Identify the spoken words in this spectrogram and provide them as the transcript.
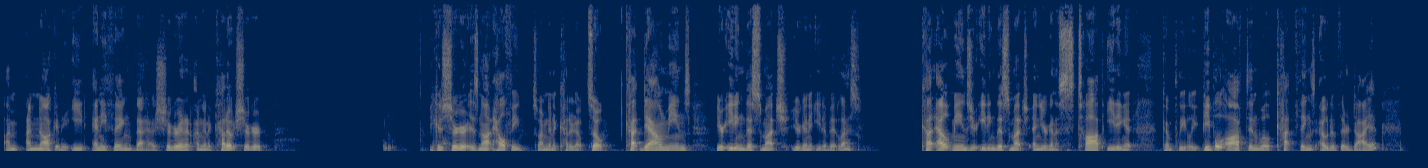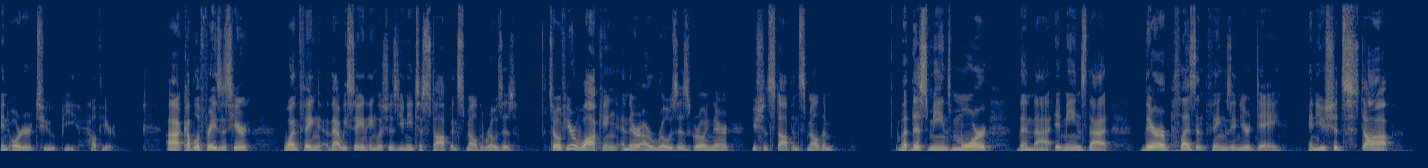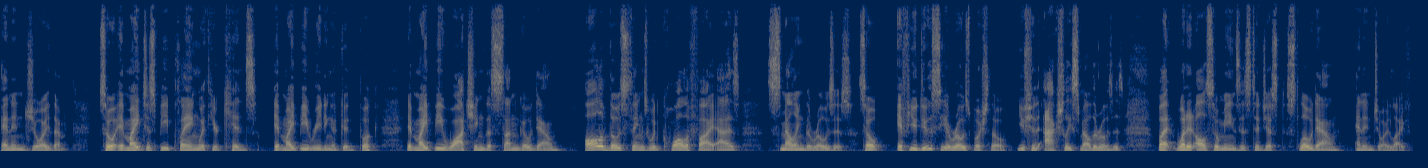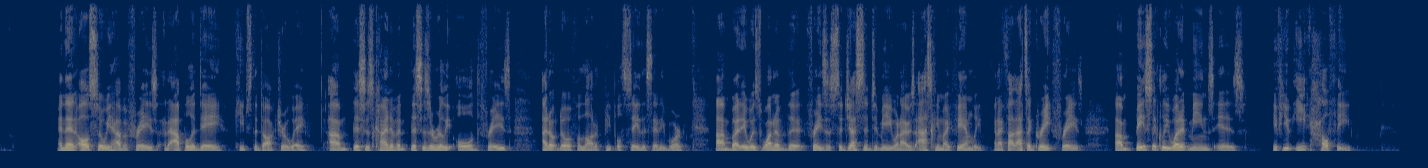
I'm, I'm not going to eat anything that has sugar in it. I'm going to cut out sugar because sugar is not healthy. So I'm going to cut it out. So cut down means you're eating this much, you're going to eat a bit less. Cut out means you're eating this much and you're going to stop eating it completely. People often will cut things out of their diet in order to be healthier. Uh, a couple of phrases here. One thing that we say in English is you need to stop and smell the roses. So if you're walking and there are roses growing there, you should stop and smell them. But this means more than that. It means that there are pleasant things in your day and you should stop and enjoy them. So it might just be playing with your kids, it might be reading a good book, it might be watching the sun go down. All of those things would qualify as smelling the roses. So if you do see a rose bush, though, you should actually smell the roses. But what it also means is to just slow down and enjoy life. And then also we have a phrase: "An apple a day keeps the doctor away." Um, this is kind of a this is a really old phrase. I don't know if a lot of people say this anymore, um, but it was one of the phrases suggested to me when I was asking my family, and I thought that's a great phrase. Um, basically, what it means is if you eat healthy,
